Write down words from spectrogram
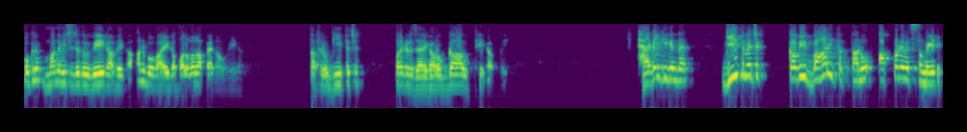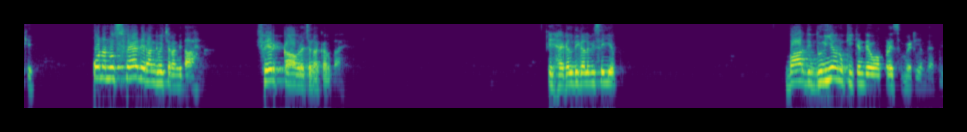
ਉਹ ਕਹਿੰਦਾ ਮਨ ਵਿੱਚ ਜਦੋਂ ਵੇਗ ਆਵੇਗਾ, ਅਨੁਭਵ ਆਏਗਾ, ਵਲਵਲਾ ਪੈਦਾ ਹੋਵੇਗਾ, ਤਾਂ ਫਿਰ ਉਹ ਗੀਤ 'ਚ ਪ੍ਰਗਟ ਜਾਏਗਾ ਔਰ ਉਹ ਗਾ ਉੱਠੇਗਾ ਭਈ ਹੈਗਲ ਕੀ ਕਹਿੰਦਾ ਗੀਤ ਵਿੱਚ ਕਵੀ ਬਾਹਰੀ ਤੱਤਾਂ ਨੂੰ ਆਪਣੇ ਵਿੱਚ ਸਮੇਟ ਕੇ ਉਹਨਾਂ ਨੂੰ ਸਵੈ ਦੇ ਰੰਗ ਵਿੱਚ ਰੰਗਦਾ ਹੈ, ਫਿਰ ਕਾਵ ਰਚਨਾ ਕਰਦਾ ਹੈ। ਇਹ ਹੈਗਲ ਦੀ ਗੱਲ ਵੀ ਸਹੀ ਹੈ। ਬਾਹਰ ਦੀ ਦੁਨੀਆ ਨੂੰ ਕੀ ਕਹਿੰਦੇ ਉਹ ਆਪਣੇ ਸਮੇਟ ਲੈਂਦਾ ਹੈ ਭਾਈ।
